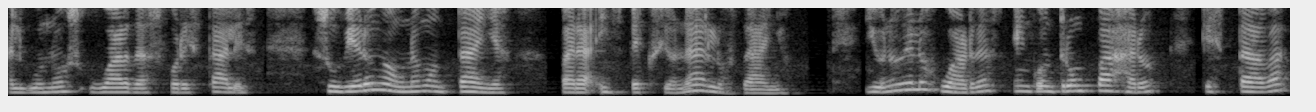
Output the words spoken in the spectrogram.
algunos guardas forestales subieron a una montaña para inspeccionar los daños y uno de los guardas encontró un pájaro que estaba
